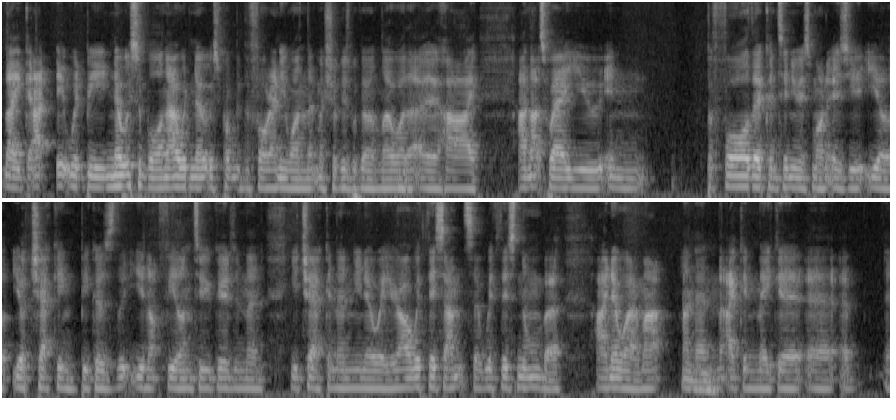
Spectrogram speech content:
like I, it would be noticeable, and I would notice probably before anyone that my sugars were going lower, that they're high, and that's where you in before the continuous monitors you, you're you're checking because you're not feeling too good, and then you check, and then you know where you are with this answer, with this number. I know where I'm at, and then I can make a, a, a,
